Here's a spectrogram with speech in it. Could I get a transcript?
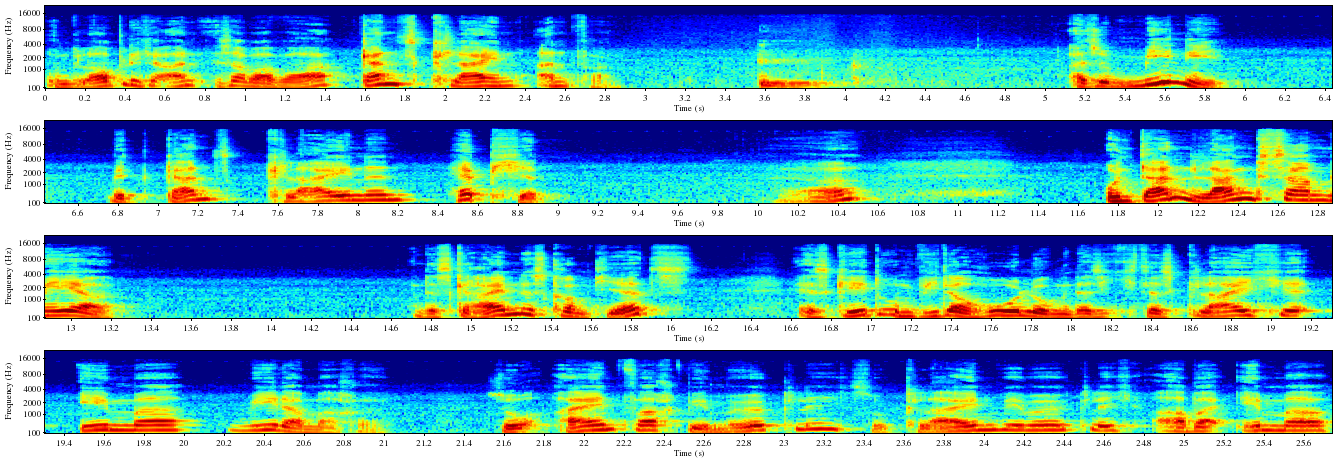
unglaublich an, ist aber wahr. Ganz klein anfangen. Also mini mit ganz kleinen Häppchen. Ja? Und dann langsam mehr. Und das Geheimnis kommt jetzt. Es geht um Wiederholungen, dass ich das Gleiche immer wieder mache. So einfach wie möglich, so klein wie möglich, aber immer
